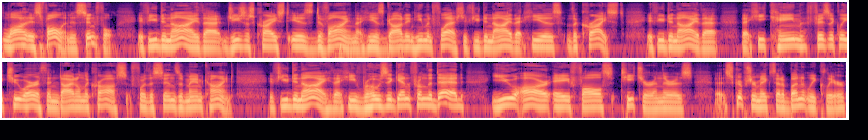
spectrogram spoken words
law is fallen, is sinful, if you deny that Jesus Christ is divine, that he is God in human flesh, if you deny that he is the Christ, if you deny that that he came physically to earth and died on the cross for the sins of mankind, if you deny that he rose again from the dead, you are a false teacher and there is uh, scripture makes that abundantly clear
